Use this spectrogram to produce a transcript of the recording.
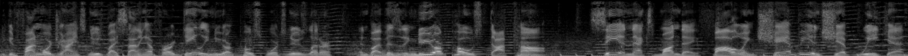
You can find more Giants news by signing up for our daily New York Post Sports newsletter and by visiting newyorkpost.com. See you next Monday following championship weekend.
